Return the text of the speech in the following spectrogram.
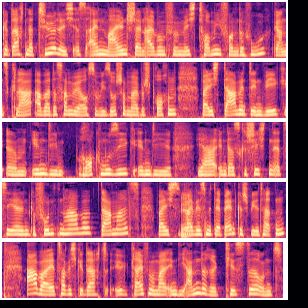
gedacht, natürlich ist ein Meilenstein-Album für mich Tommy von The Who, ganz klar. Aber das haben wir auch sowieso schon mal besprochen, weil ich damit den Weg ähm, in die Rockmusik, in die, ja, in das Geschichtenerzählen gefunden habe damals, weil ich, Ja. weil wir es mit der Band gespielt hatten. Aber jetzt habe ich gedacht, äh, greifen wir mal in die andere Kiste und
